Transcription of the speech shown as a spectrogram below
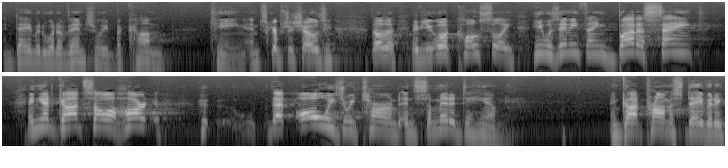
And David would eventually become king. And scripture shows, though, that if you look closely, he was anything but a saint. And yet God saw a heart that always returned and submitted to him. And God promised David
